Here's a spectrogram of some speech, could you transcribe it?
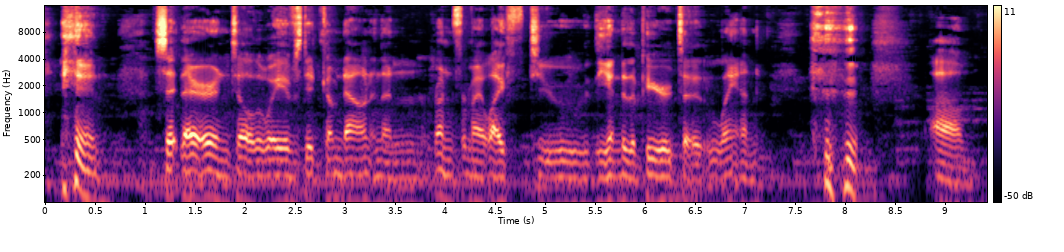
and sit there until the waves did come down and then run for my life to the end of the pier to land. um,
